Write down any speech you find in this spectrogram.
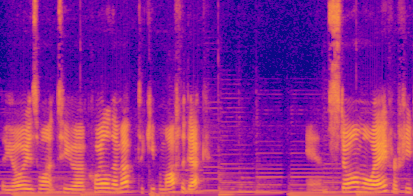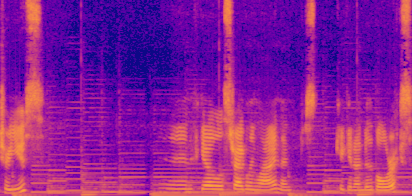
So you always want to uh, coil them up to keep them off the deck and stow them away for future use. And if you get a little straggling line, then just kick it under the bulwarks.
